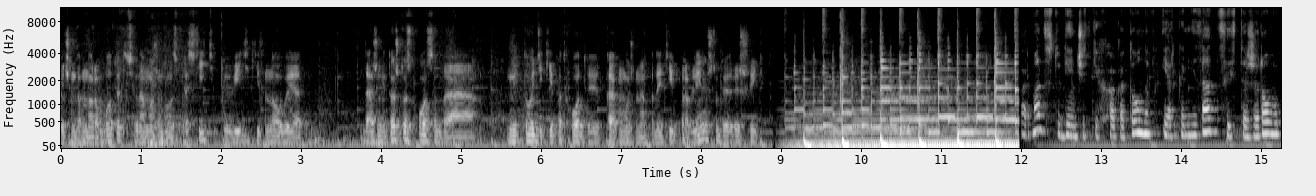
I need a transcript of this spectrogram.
очень давно работают, всегда можно было спросить и увидеть какие-то новые, даже не то что способы, а методики, подходы, как можно подойти к проблеме, чтобы ее решить. Студенческих хакатонов и организации стажировок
